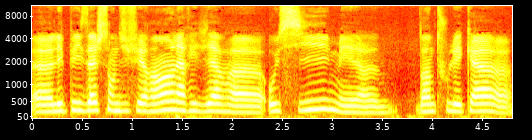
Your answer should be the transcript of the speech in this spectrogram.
les paysages sont différents, la rivière aussi, mais dans tous les cas,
